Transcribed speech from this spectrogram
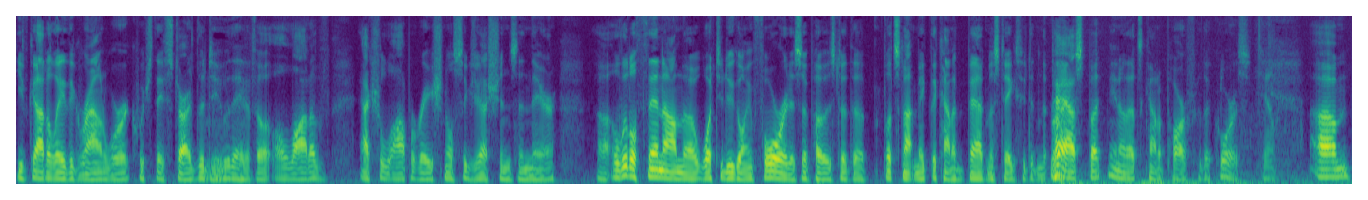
You've got to lay the groundwork, which they've started to do. Mm-hmm. They have a, a lot of actual operational suggestions in there uh, a little thin on the what to do going forward as opposed to the let's not make the kind of bad mistakes we did in the right. past. But you know that's kind of par for the course. Yeah. Um,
